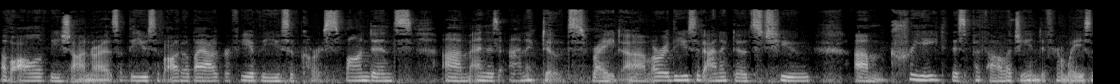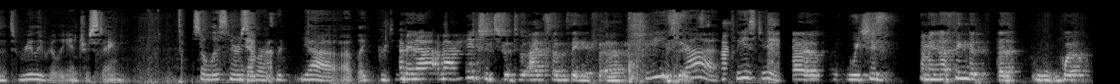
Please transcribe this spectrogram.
of all of these genres of the use of autobiography, of the use of correspondence, um, and as anecdotes, right? Um, or the use of anecdotes to um, create this pathology in different ways. And it's really, really interesting. So listeners yeah. are, yeah, uh, like. I mean, I'm happy to, to, to add something if. Uh, please, if yeah, please do. Uh, which is, I mean, I think that that what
